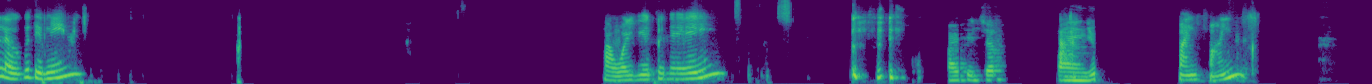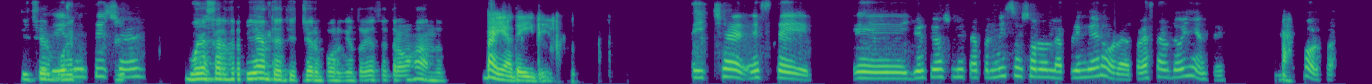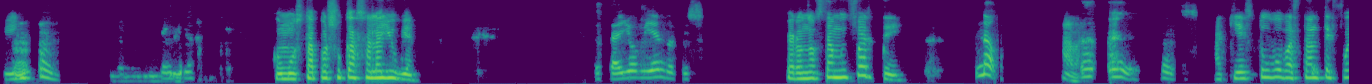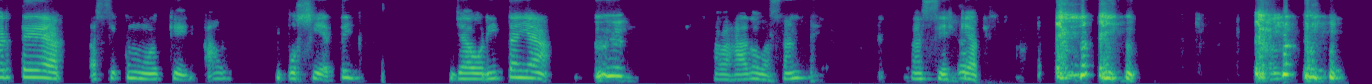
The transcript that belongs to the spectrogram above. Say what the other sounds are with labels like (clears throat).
Hello, good evening. How are you today? Hi, teacher. Fine, you? Fine, fine. Teacher, voy, evening, teacher. voy a ser de oyente, teacher, porque todavía estoy trabajando. Vaya, David. Teacher, este, eh, yo quiero solicitar permiso solo la primera hora para estar de oyente. Va. Porfa. Sí. (clears throat) Thank you. ¿Cómo está por su casa la lluvia? Está lloviendo, teacher. Pero no está muy fuerte. No. Ah. (clears throat) Aquí estuvo bastante fuerte, así como que au, tipo 7. Ya ahorita ya (clears throat) ha bajado bastante. Así es que a- (clears throat)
